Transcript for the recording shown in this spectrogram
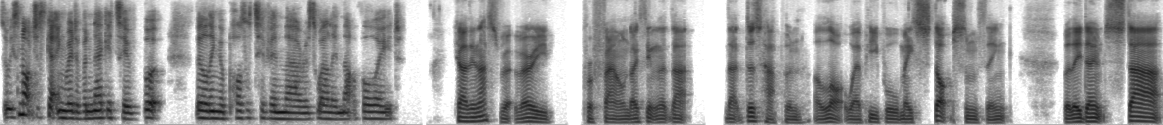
So, it's not just getting rid of a negative, but building a positive in there as well in that void. Yeah, I think that's very profound. I think that that that does happen a lot where people may stop something, but they don't start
